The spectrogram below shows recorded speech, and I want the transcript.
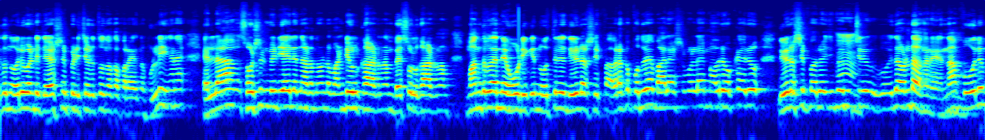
പിടിച്ചെടുക്കുന്നു ഒരു വണ്ടി സ്റ്റേഷനിൽ പിടിച്ചെടുത്തു എന്നൊക്കെ പറയുന്നു. പുള്ളി ഇങ്ങനെ എല്ലാ സോഷ്യൽ മീഡിയയിലും നടന്നുകൊണ്ട് വണ്ടി ഉദ്ഘാടനം ബസ് ഉദ്ഘാടനം മന്ത്രി തന്നെ ഓടിക്കുന്നു ഒത്തിരി ലീഡർഷിപ്പ് അവരൊക്കെ പൊതുവേ ബാലകൃഷ്ണപിള്ളയും അവരും ഒക്കെ ഒരു ലീഡർഷിപ്പ് അവർ ഇച്ചിരി ഇതുണ്ട് അങ്ങനെ. എന്നാൽ പോലും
